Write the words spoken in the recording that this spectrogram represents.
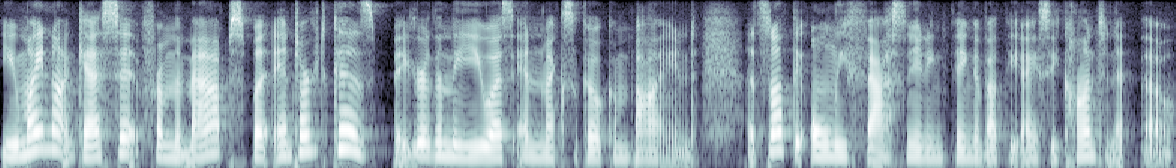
You might not guess it from the maps, but Antarctica is bigger than the US and Mexico combined. That's not the only fascinating thing about the icy continent, though.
